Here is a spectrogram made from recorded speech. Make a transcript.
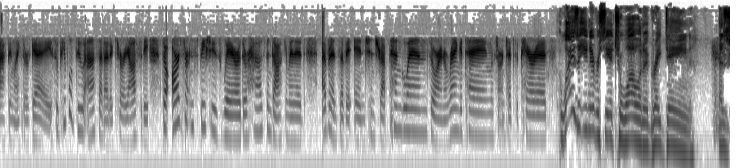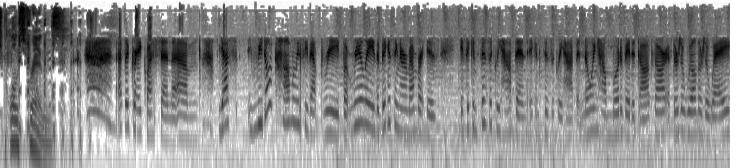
acting like they're gay. So people do ask that out of curiosity. There are certain species where there has been documented evidence of it in chinstrap penguins or in orangutans, certain types of parrots. Why is it you never see a Chihuahua and a Great Dane as close friends? That's a great question. Um, yes, we don't commonly see that breed, but really the biggest thing to remember is if it can physically happen, it can physically happen. Knowing how motivated dogs are, if there's a will, there's a way.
